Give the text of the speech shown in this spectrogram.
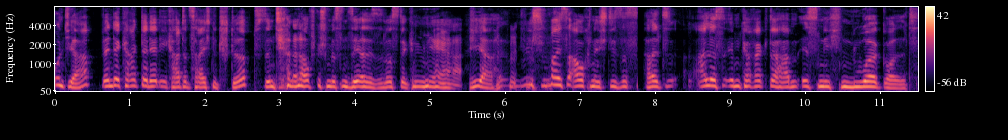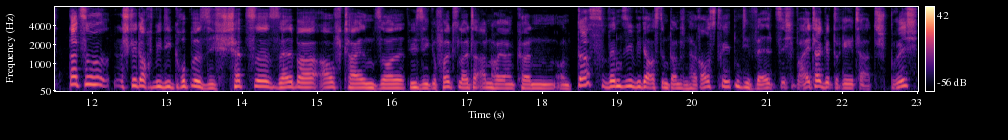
Und ja, wenn der Charakter, der die Karte zeichnet, stirbt, sind die anderen aufgeschmissen sehr, sehr lustig. Ja, ja, ich weiß auch nicht, dieses halt alles im Charakter haben ist nicht nur Gold. Dazu steht auch, wie die Gruppe sich Schätze selber aufteilen soll, wie sie Gefolgsleute anheuern können und dass, wenn sie wieder aus dem Dungeon heraustreten, die Welt sich weitergedreht hat. Sprich,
